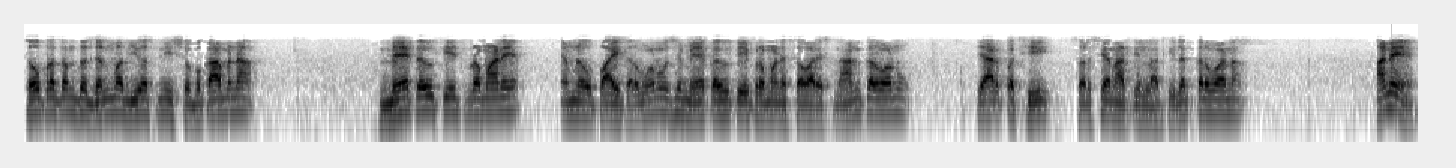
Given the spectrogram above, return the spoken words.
સૌ પ્રથમ તો જન્મ દિવસની શુભકામના. મેં કહ્યું તે જ પ્રમાણે એમણે ઉપાય કરવાનો છે. મેં કહ્યું તે પ્રમાણે સવારે સ્નાન કરવાનું. ત્યાર પછી સરસિયાના તેલના તિલક કરવાના. અને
